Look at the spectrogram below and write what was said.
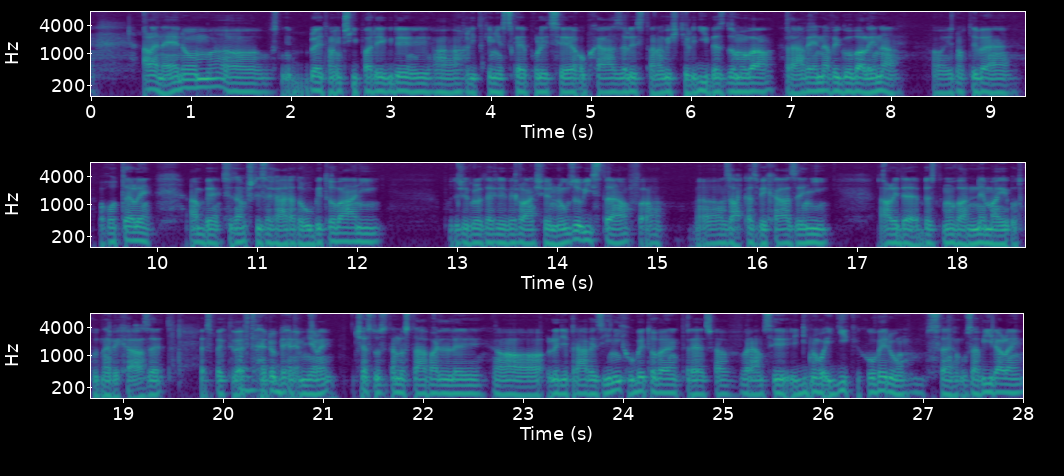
ale nejenom, vlastně byly tam i případy, kdy hlídky městské policie obcházely stanoviště lidí bez domova, právě navigovali na jednotlivé hotely, aby si tam šli zažádat o ubytování, protože byl tehdy vyhlášen nouzový stav a zákaz vycházení a lidé bez domova nemají odkud nevycházet, respektive v té době neměli. Často se tam dostávali lidi právě z jiných ubytoven, které třeba v rámci, nebo i díky covidu se uzavíraly,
